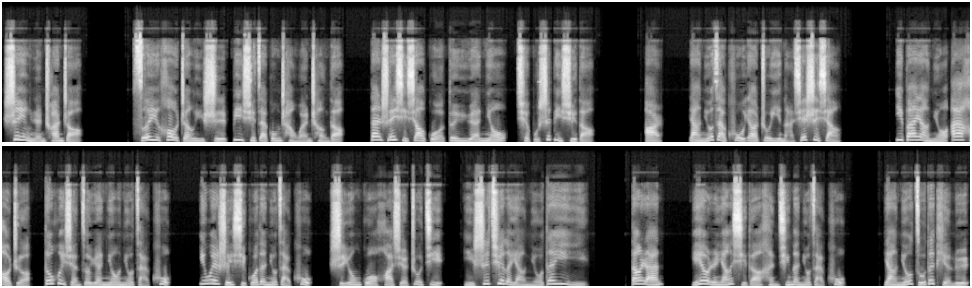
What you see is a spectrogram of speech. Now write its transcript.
适应人穿着。所以后整理是必须在工厂完成的，但水洗效果对于原牛却不是必须的。二、养牛仔裤要注意哪些事项？一般养牛爱好者都会选择原牛牛仔裤，因为水洗过的牛仔裤使用过化学助剂，已失去了养牛的意义。当然，也有人养洗得很轻的牛仔裤。养牛族的铁律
